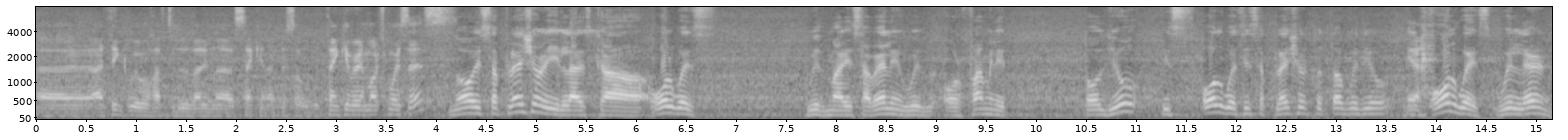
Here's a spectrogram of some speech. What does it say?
uh, I think we will have to do that in a second episode. But thank you very much, Moises. No, it's a pleasure. Like uh, always with Marisabel and with our family told you, it's always it's a pleasure to talk with you. Yeah. And always we learn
